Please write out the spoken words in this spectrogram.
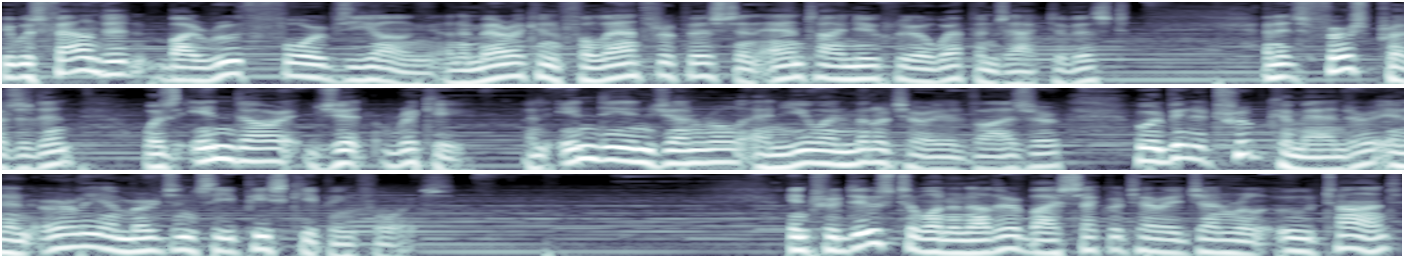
It was founded by Ruth Forbes Young, an American philanthropist and anti nuclear weapons activist, and its first president was Indar Jit Rikhye, an Indian general and UN military advisor who had been a troop commander in an early emergency peacekeeping force. Introduced to one another by Secretary General U Thant,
